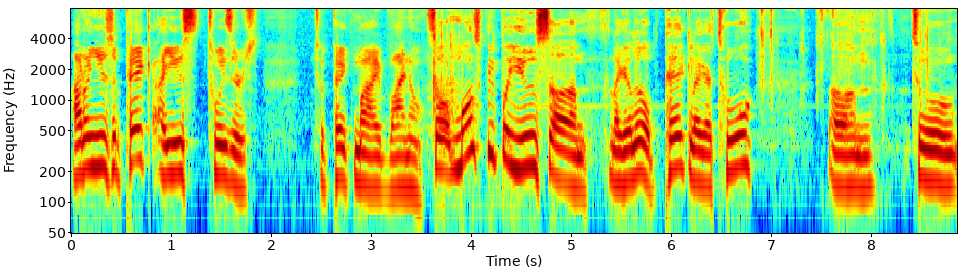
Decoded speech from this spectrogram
I don't use a pick, I use tweezers to pick my vinyl. So most people use um, like a little pick, like a tool um, to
